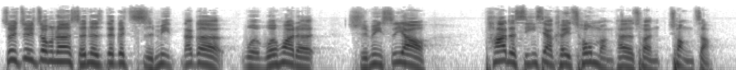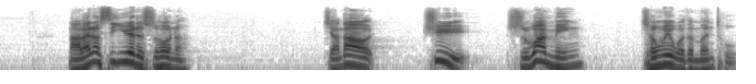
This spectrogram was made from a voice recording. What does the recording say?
所以最终呢，神的那个使命，那个文文化的使命是要他的形象可以充满他的创创造。那来到新约的时候呢？讲到去使万民成为我的门徒，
